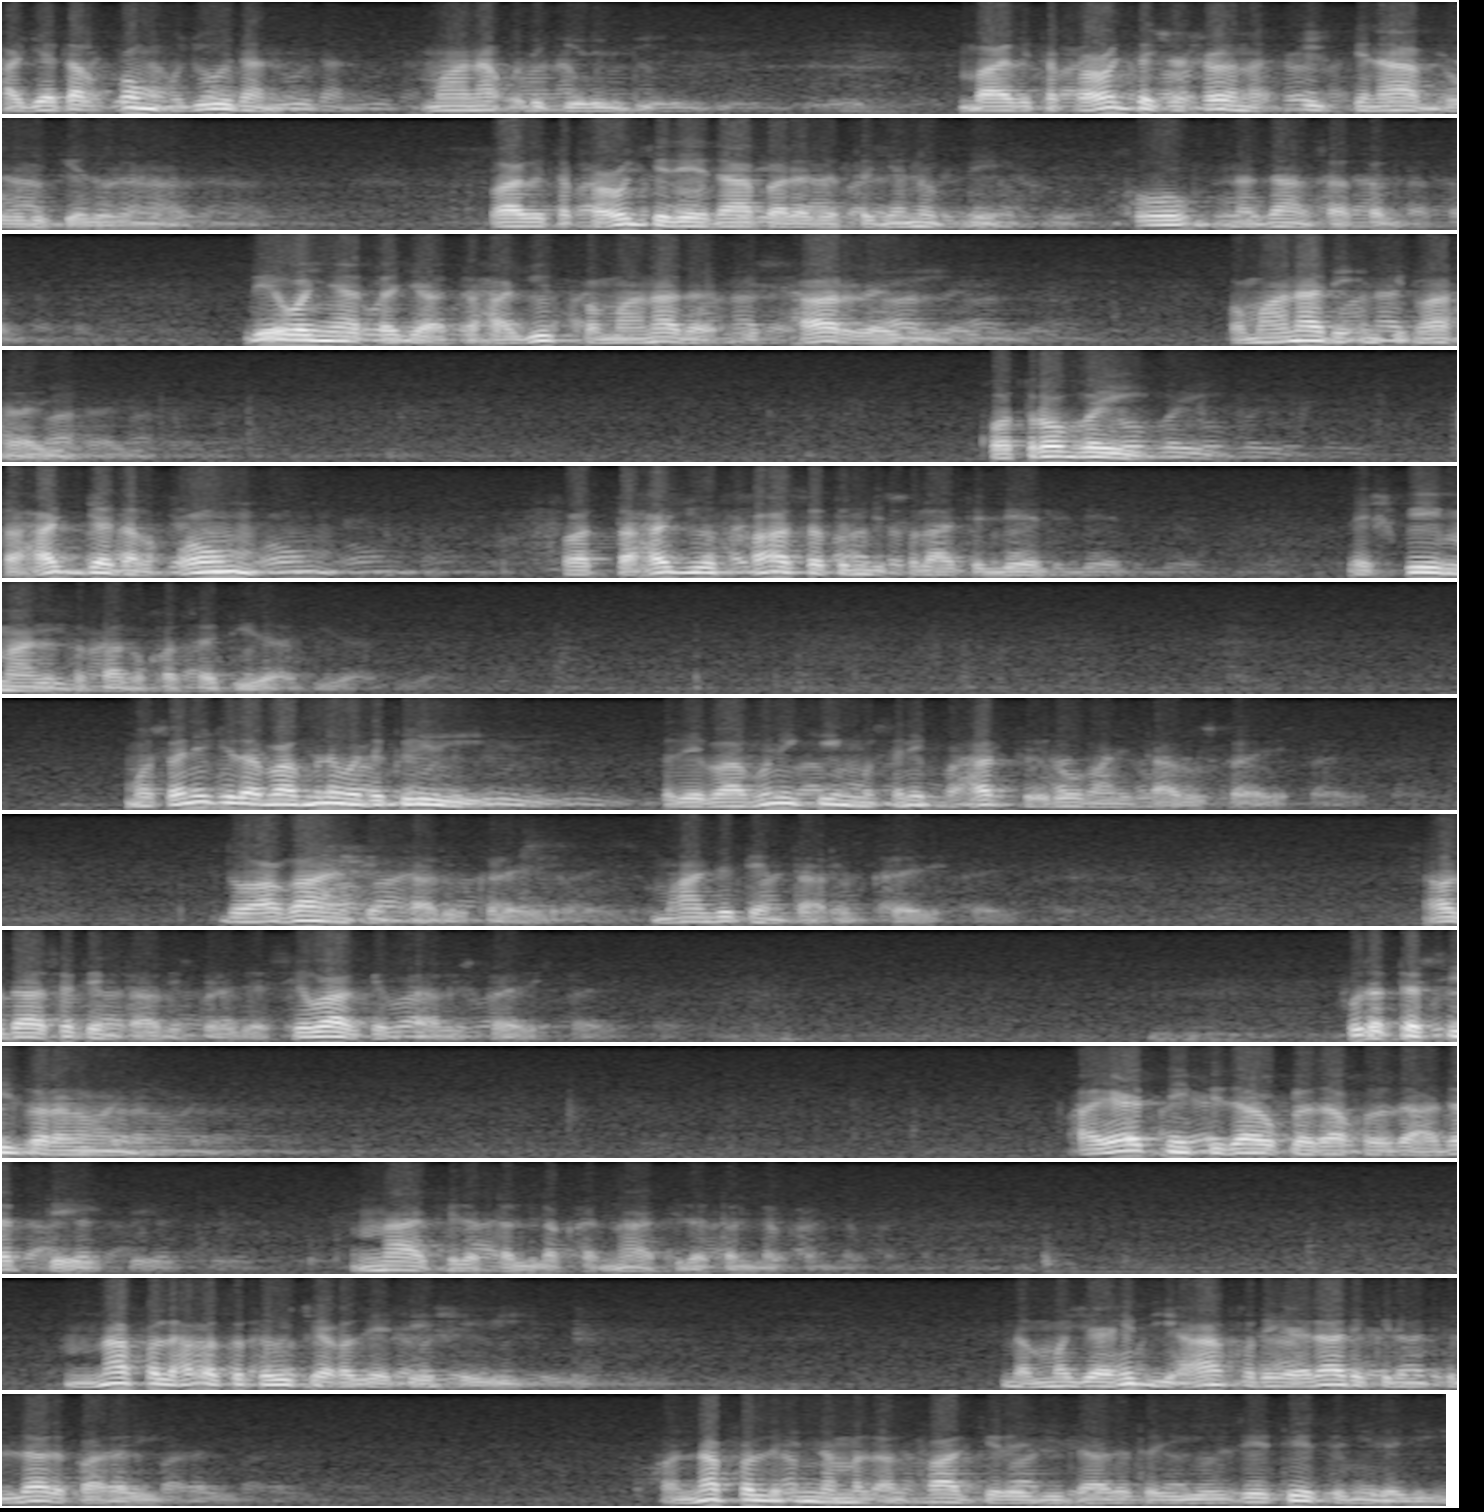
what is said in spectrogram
حجت القوم حجودا معنا اود کېدل دي باب تفاعل ته ششن اجتناب دود کېدل نه باب تفاعل چې دا پر د تجنب دی خو نزان ساتل دی وینا تجا تهجد په معنا د اسهار راځي په معنا د انتفاع راځي قطرب وایي، تهجد القوم فالتهجد خاصة بصلاة اللیل، د شپې لمانځه سره تعلق ساتي ده. مصنف چې دا بابونه وضع کړي دي، په دې بابونو کې مصنف په هر فعلو باندې تعرض کړی دی. دعاګانو ټیم تعرض کړی دی لمانځه ټیم تعرض کړی دی او داسه ټیم تعرض کړی دی سواک ټیم تعرض کړی دی پورا تفصیل برانوانی آیات نه ابتدا وکړه دا خو د عادت ته نافله تلک نافله تلک نفل هغه څه ته وي چې هغه ځای پېښ شوی وي. د مجاهد جهاد خو د اعلا د کلمت الله لپاره وي. او نفل انما الانفال چې راځي دا د یو ځای ته څه ملوي.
